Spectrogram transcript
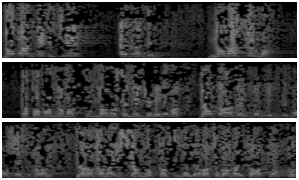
baban dedi ki efendim namaz kılma. Ya baban namaz kılmana sen engel olamaz. Ya ta'del mehluk bir mahsiyeti halik. Yaratana isyan noktasında yaratılana itaat yoktur.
